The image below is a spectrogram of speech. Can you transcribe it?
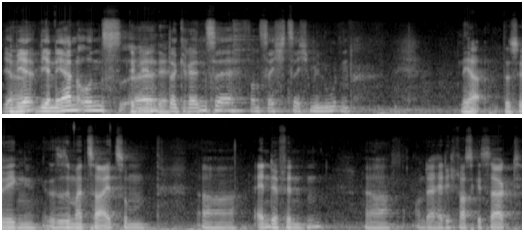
ja, ja, Wir, wir nähern uns äh, der Grenze von 60 Minuten. Ja, deswegen ist es immer Zeit zum äh, Ende finden. Ja, und da hätte ich fast gesagt,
